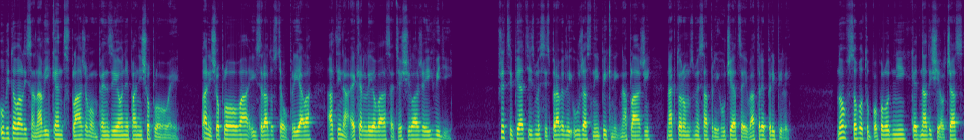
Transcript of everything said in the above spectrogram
Ubytovali sa na víkend v plážovom penzióne pani Šoplovovej. Pani Šoplovová ich s radosťou prijala a Tina Ekerliová sa tešila, že ich vidí. Všetci piati sme si spravili úžasný piknik na pláži, na ktorom sme sa pri hučiacej vatre pripili. No v sobotu popoludní, keď nadišiel čas,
